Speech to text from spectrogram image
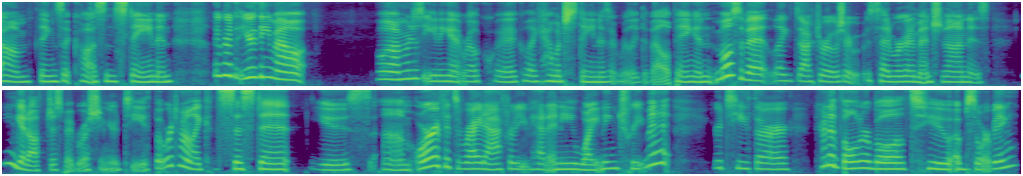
um, things that cause some stain and like you're thinking about. Well, I'm just eating it real quick. Like, how much stain is it really developing? And most of it, like Dr. Ozier said, we're going to mention on is you can get off just by brushing your teeth. But we're talking about like consistent use, um, or if it's right after you've had any whitening treatment, your teeth are kind of vulnerable to absorbing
